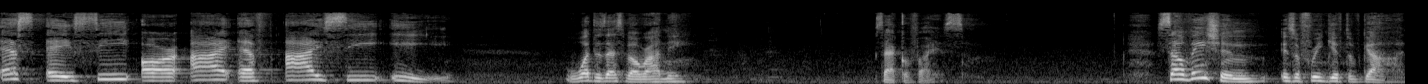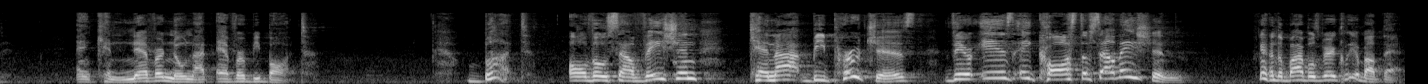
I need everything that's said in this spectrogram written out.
S A C R I F I C E. What does that spell, Rodney? Sacrifice. Salvation is a free gift of God and can never, no, not ever be bought. But although salvation cannot be purchased, there is a cost of salvation. And the Bible is very clear about that.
